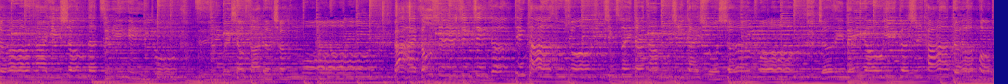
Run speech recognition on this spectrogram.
着他一生的寄托，自以为潇洒的沉默。大海总是静静的听他诉说，心碎的他不知该说什么。这里没有一个是他的朋友，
